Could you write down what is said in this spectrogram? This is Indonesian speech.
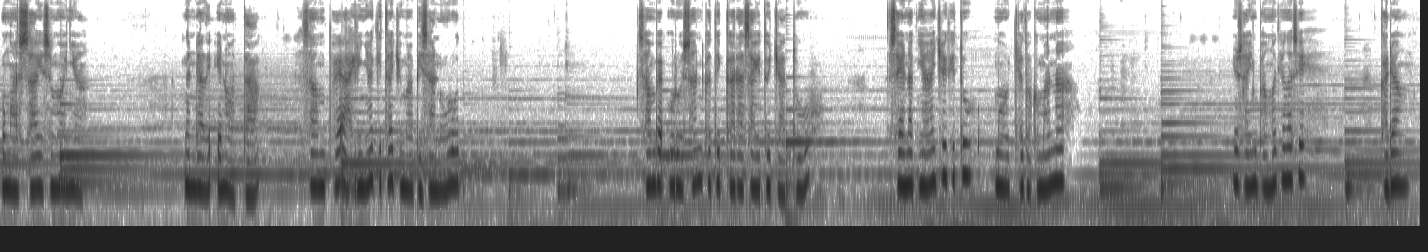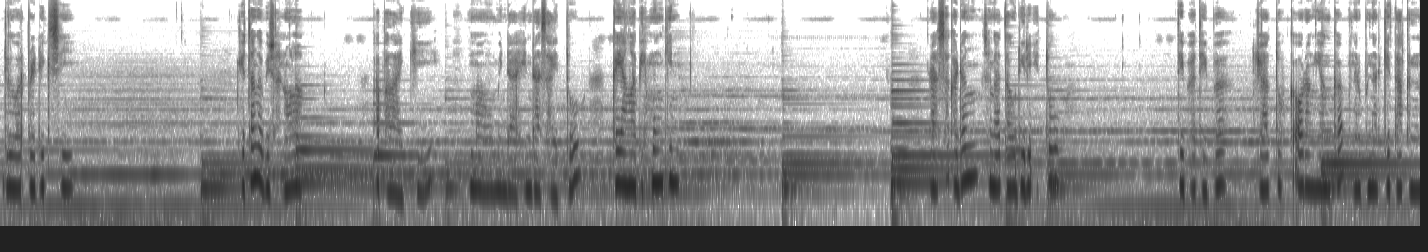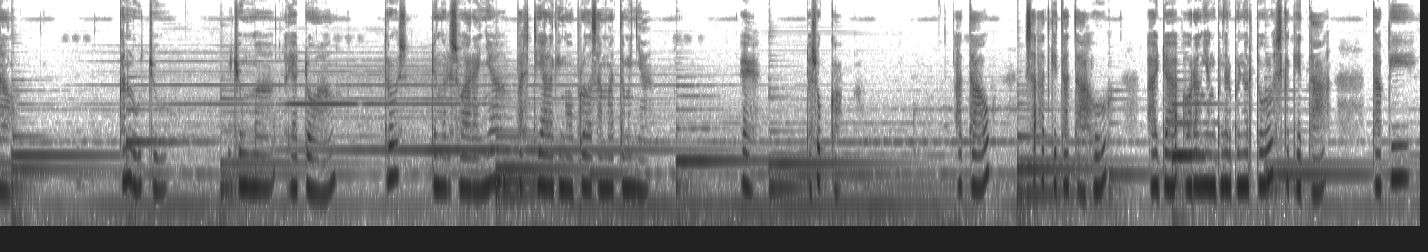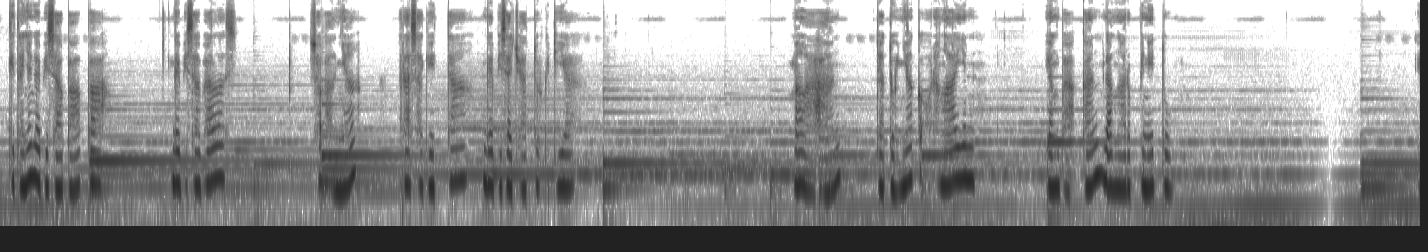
Menguasai semuanya, ngendaliin otak. Sampai akhirnya kita cuma bisa nurut. Sampai urusan ketika rasa itu jatuh, seenaknya aja gitu mau jatuh ke mana nyusahin banget ya gak sih? Kadang di luar prediksi. Kita gak bisa nolak. Apalagi mau mindahin rasa itu ke yang lebih mungkin. Rasa kadang senggak tahu diri itu tiba-tiba jatuh ke orang yang gak benar-benar kita kenal. Kan lucu, cuma lihat doang, terus dengar suaranya pas dia lagi ngobrol sama temennya. Eh, udah suka. Atau saat kita tahu ada orang yang benar-benar tulus ke kita, tapi kitanya nggak bisa apa-apa, nggak bisa balas. Soalnya rasa kita nggak bisa jatuh ke dia. Malahan jatuhnya ke orang lain yang bahkan gak ngarepin itu.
